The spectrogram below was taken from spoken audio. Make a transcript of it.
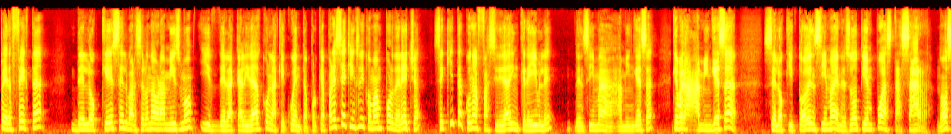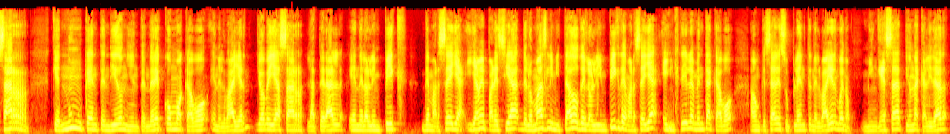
perfecta de lo que es el Barcelona ahora mismo y de la calidad con la que cuenta, porque aparece Kingsley Coman por derecha, se quita con una facilidad increíble de encima a Mingueza, que bueno, a Mingueza se lo quitó de encima en el segundo tiempo hasta Sar, ¿no? Sar, que nunca he entendido ni entenderé cómo acabó en el Bayern. Yo veía a Sar lateral en el Olympique de Marsella y ya me parecía de lo más limitado del Olympique de Marsella e increíblemente acabó, aunque sea de suplente en el Bayern. Bueno, Mingueza tiene una calidad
